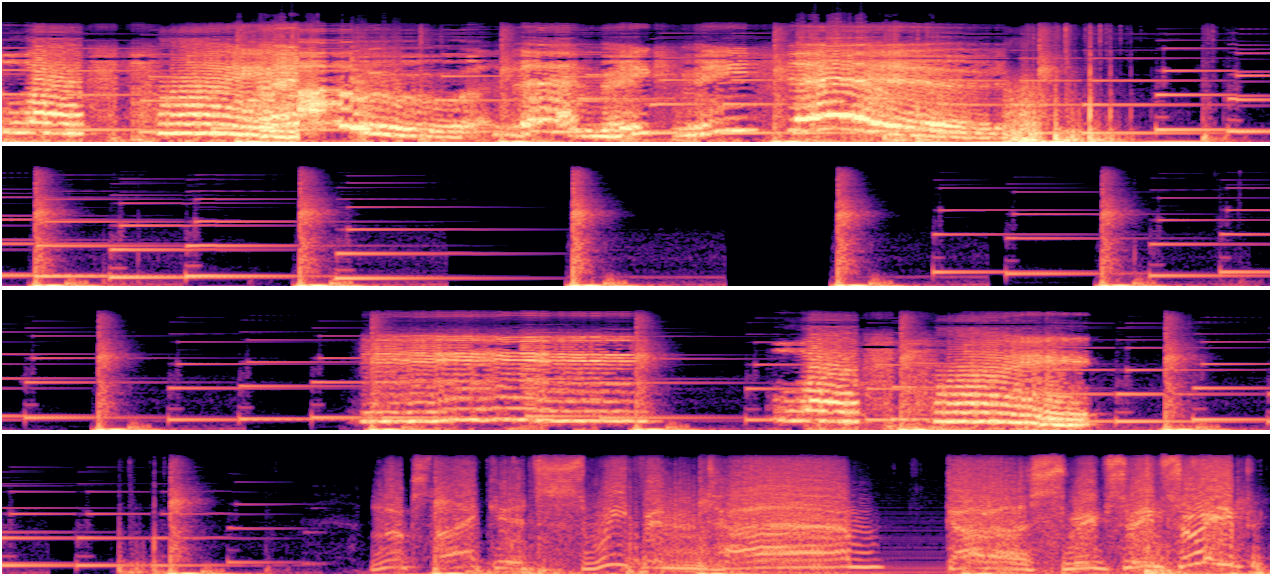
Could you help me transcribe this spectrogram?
Let's play. Oh, that makes me sad. Let's play. Looks like it's sweeping time. Gotta sweep, sweep, sweep.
